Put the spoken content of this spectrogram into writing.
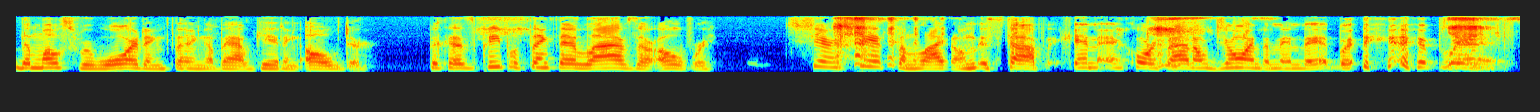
the most rewarding thing about getting older because people think their lives are over. Share, shed some light on this topic. And, and, of course, I don't join them in that, but please. Yes.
